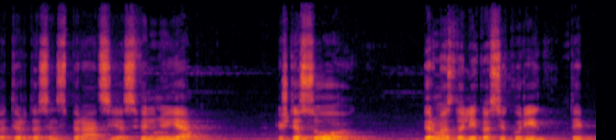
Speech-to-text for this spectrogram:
patirtas inspiracijas Vilniuje. Iš tiesų, pirmas dalykas, į kurį taip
